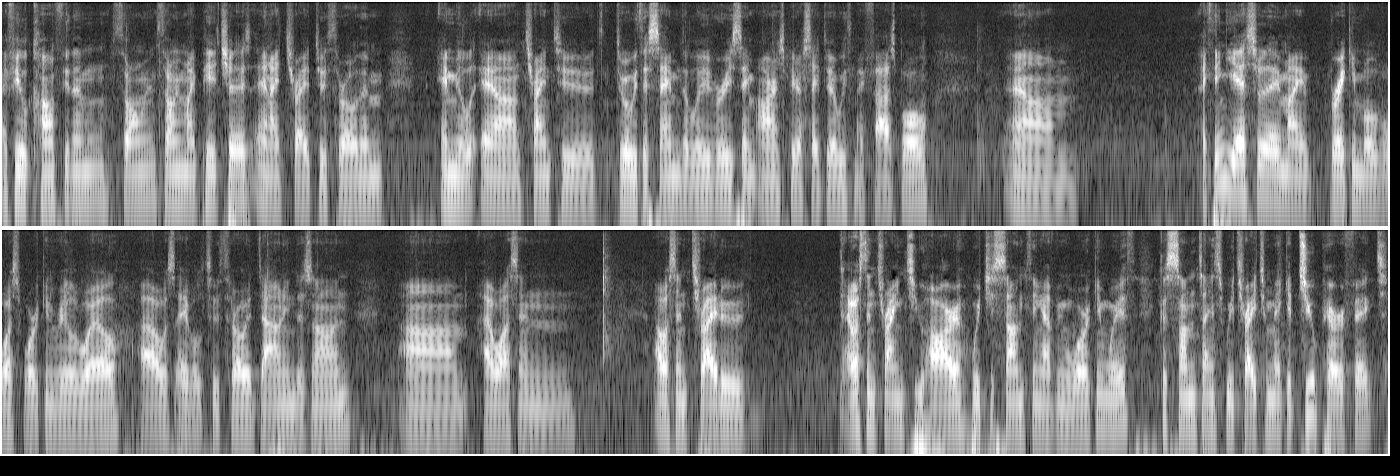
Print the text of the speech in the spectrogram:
I feel confident throwing throwing my pitches, and I try to throw them, emul- uh, trying to do it with the same delivery, same arm speed as I do it with my fastball. Um, I think yesterday my breaking ball was working really well. I was able to throw it down in the zone. Um, I wasn't I wasn't trying to I wasn't trying too hard, which is something I've been working with. Because sometimes we try to make it too perfect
